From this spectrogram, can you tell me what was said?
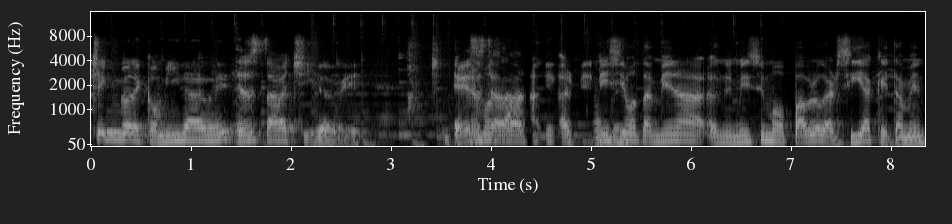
chingo de comida, güey. Eso estaba chido, güey. Eso Tenemos estaba a- al mismísimo también a- al mismísimo Pablo García que también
